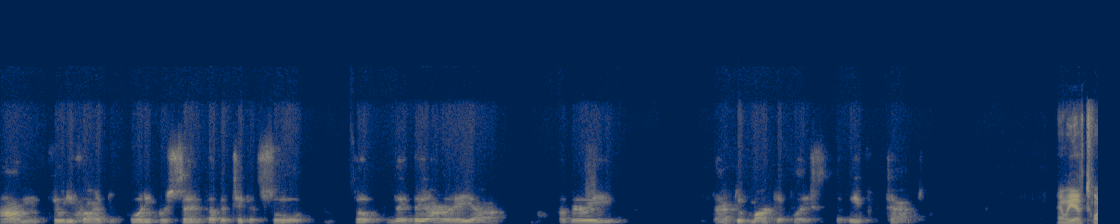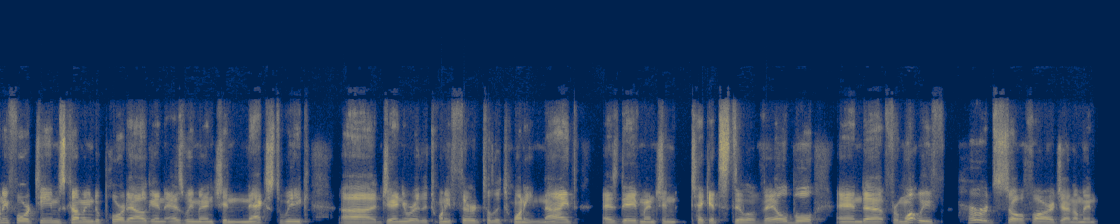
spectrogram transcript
um, 35 to 40 percent of the tickets sold. So they, they are a uh, a very active marketplace that we've tapped. And we have 24 teams coming to Port Elgin, as we mentioned, next week, uh, January the 23rd to the 29th. As Dave mentioned, tickets still available. And uh, from what we've heard so far, gentlemen,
